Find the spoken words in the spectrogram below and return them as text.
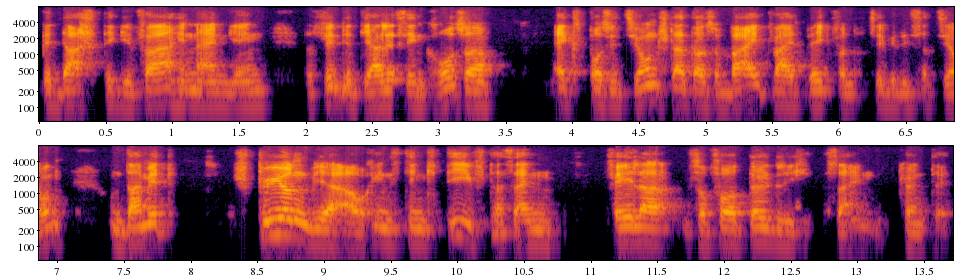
bedachte Gefahr hineingehen. Das findet ja alles in großer Exposition statt, also weit, weit weg von der Zivilisation. Und damit spüren wir auch instinktiv, dass ein Fehler sofort tödlich sein könnte.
